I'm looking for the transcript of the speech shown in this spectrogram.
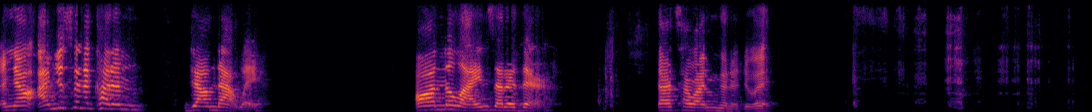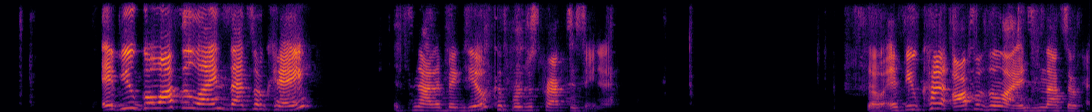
And now I'm just gonna cut them down that way on the lines that are there. That's how I'm gonna do it. If you go off the lines, that's okay. It's not a big deal because we're just practicing it. So if you cut off of the lines, then that's okay.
